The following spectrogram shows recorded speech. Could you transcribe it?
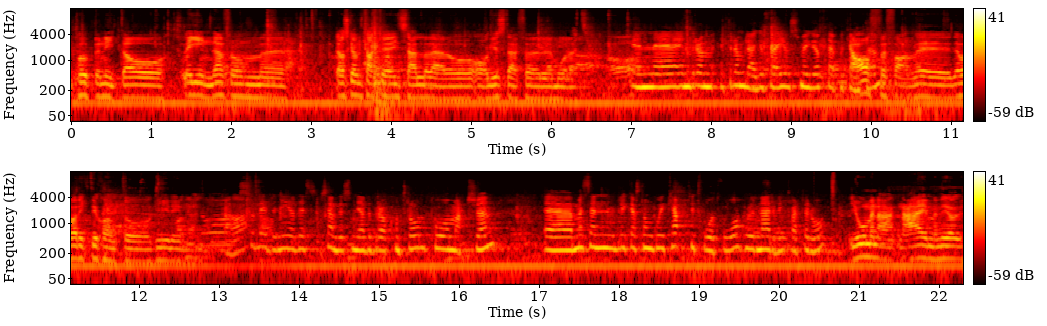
på öppen yta och lägga in den från... eh, Jag ska väl tacka Ejdsell och, där och August där för målet. En, eh, en dröm, ett drömläge för dig att smyga upp där på Ja, kanten. för fan. Det, det var riktigt skönt att glida in där. Ja, så ledde ni och det kändes som ni hade bra kontroll på matchen. Eh, Men sen lyckas de gå ikapp till 2-2. Hur nervigt var det då? Jo, men nej, nej men jag,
